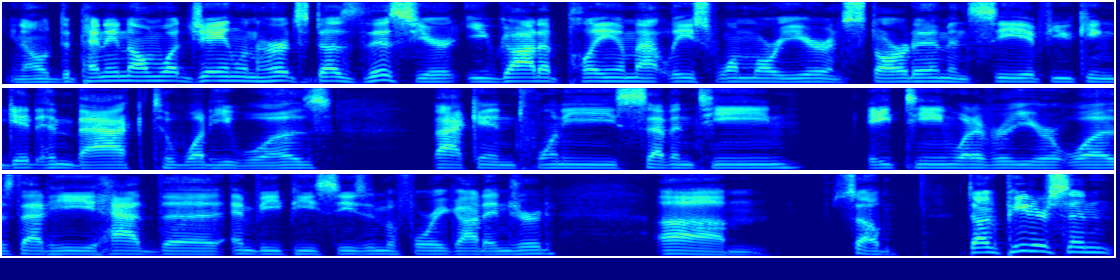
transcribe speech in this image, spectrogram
you know, depending on what Jalen Hurts does this year, you got to play him at least one more year and start him and see if you can get him back to what he was back in 2017, 18, whatever year it was that he had the MVP season before he got injured. Um, so Doug Pederson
